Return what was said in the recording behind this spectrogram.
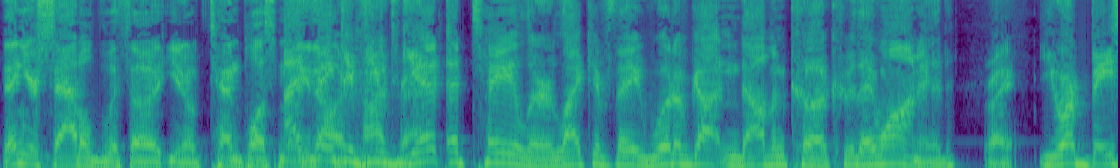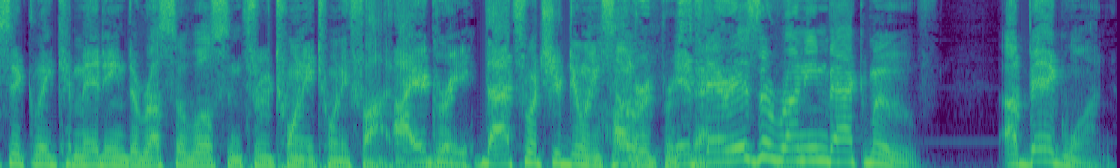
then you're saddled with a you know ten plus I million think dollar if contract. you get a Taylor, like if they would have gotten Dalvin Cook, who they wanted, Right. you are basically committing to Russell Wilson through 2025. I agree. That's what you're doing. So 100%. If there is a running back move, a big one,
